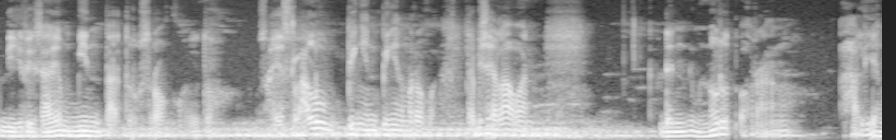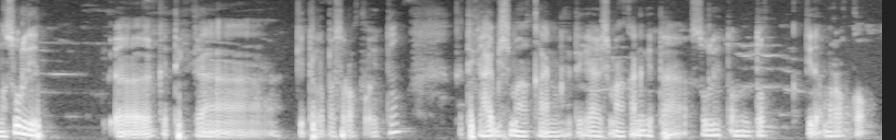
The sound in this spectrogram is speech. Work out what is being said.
diri saya minta terus rokok itu saya selalu pingin pingin merokok tapi saya lawan dan menurut orang hal yang sulit uh, ketika kita lepas rokok itu ketika habis makan ketika habis makan kita sulit untuk tidak merokok.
